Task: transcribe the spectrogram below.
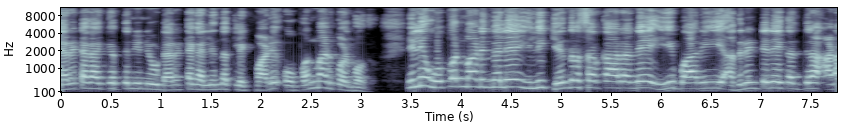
ಡೈರೆಕ್ಟ್ ಆಗಿ ಹಾಕಿರ್ತೀನಿ. ನೀವು ಡೈರೆಕ್ಟ್ ಆಗಿ ಅಲ್ಲಿಂದ ಕ್ಲಿಕ್ ಮಾಡಿ ಓಪನ್ ಮಾಡ್ಕೊಳ್ಬಹುದು ಇಲ್ಲಿ ಓಪನ್ ಮಾಡಿದ್ಮೇಲೆ ಇಲ್ಲಿ ಕೇಂದ್ರ ಸರ್ಕಾರನೇ ಈ ಬಾರಿ ಹದಿನೆಂಟನೇ ಕಂತಿನ ಹಣ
